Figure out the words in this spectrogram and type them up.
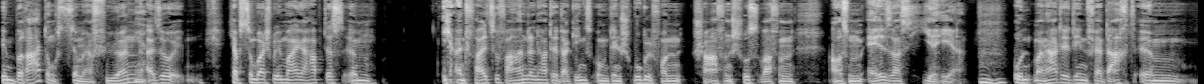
im Beratungszimmer führen. Ja. Also ich habe es zum Beispiel mal gehabt, dass ähm, ich einen Fall zu verhandeln hatte, da ging es um den Schmuggel von scharfen Schusswaffen aus dem Elsass hierher. Mhm. Und man hatte den Verdacht, ähm,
